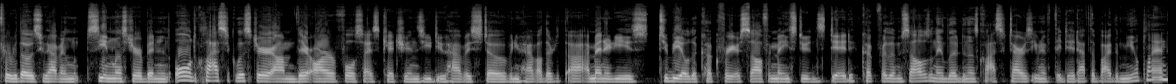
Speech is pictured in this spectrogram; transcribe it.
For those who haven't seen Lister, been an old classic Lister, um, there are full size kitchens. You do have a stove and you have other uh, amenities to be able to cook for yourself. And many students did cook for themselves and they lived in those classic towers, even if they did have to buy the meal plan.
